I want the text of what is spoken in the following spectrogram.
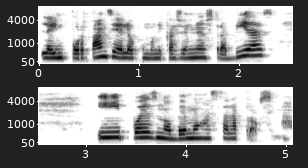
la importancia de la comunicación en nuestras vidas. Y pues nos vemos hasta la próxima.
